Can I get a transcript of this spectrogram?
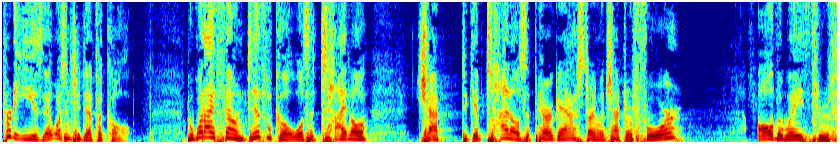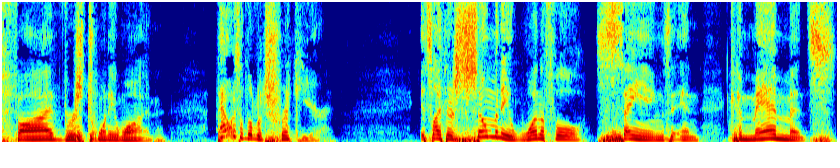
Pretty easy. It wasn't too difficult. But what I found difficult was a title, chap, to give titles to paragraphs starting with chapter 4 all the way through 5 verse 21. That was a little trickier. It's like there's so many wonderful sayings and commandments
